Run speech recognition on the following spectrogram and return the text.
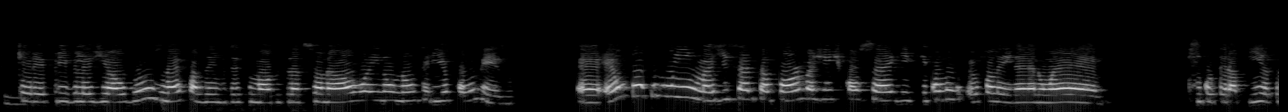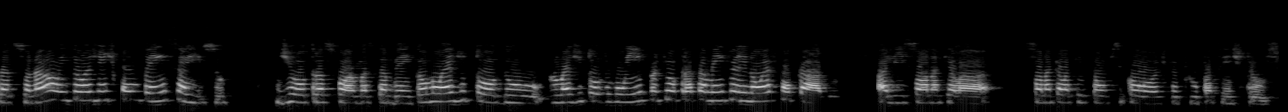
Sim. querer privilegiar alguns, né, fazendo desse modo tradicional, aí não, não teria como mesmo. É, é um pouco ruim, mas de certa forma a gente consegue, que como eu falei, né, não é psicoterapia tradicional, então a gente compensa isso de outras formas também. Então não é de todo, não é de todo ruim, porque o tratamento ele não é focado ali só naquela só naquela questão psicológica que o paciente trouxe.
